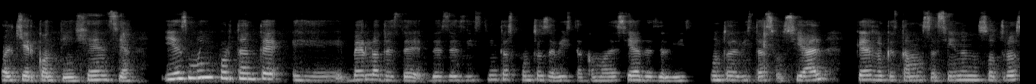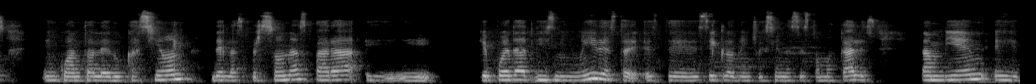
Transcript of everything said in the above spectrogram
cualquier contingencia. Y es muy importante eh, verlo desde, desde distintos puntos de vista, como decía, desde el punto de vista social, qué es lo que estamos haciendo nosotros en cuanto a la educación de las personas para eh, que pueda disminuir este, este ciclo de infecciones estomacales. También eh,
